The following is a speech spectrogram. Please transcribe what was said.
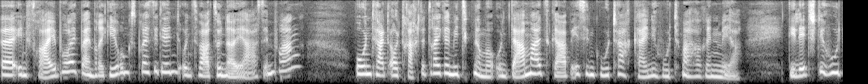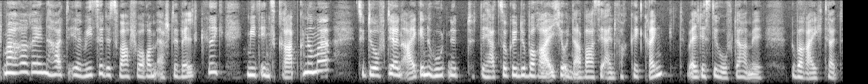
äh, in Freiburg beim Regierungspräsident und zwar zu Neujahrsempfang und hat auch Trachteträger mitgenommen. Und damals gab es in Gutach keine Hutmacherin mehr. Die letzte Hutmacherin hat ihr Wissen, das war vor dem Ersten Weltkrieg, mit ins Grab genommen. Sie durfte ihren eigenen Hut nicht der Herzogin überreichen und da war sie einfach gekränkt, weil das die Hofdame überreicht hat.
